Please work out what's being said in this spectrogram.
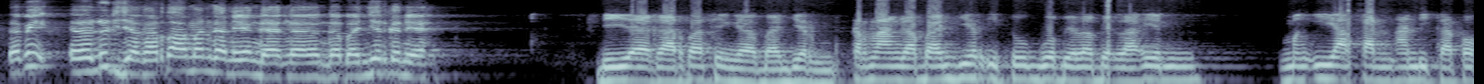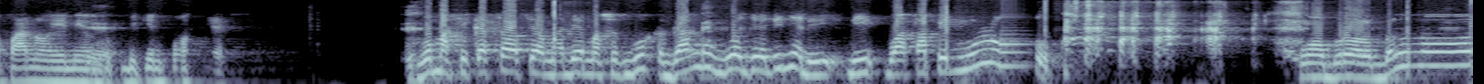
Tapi eh, lu di Jakarta aman kan ya? Nggak, nggak, nggak banjir kan ya? Di Jakarta sih nggak banjir. Karena nggak banjir itu gue bela-belain mengiyakan Andika Tovano ini Iya. untuk bikin podcast. Gue masih kesel sih sama dia. Maksud gue keganggu gue jadinya di, di WhatsAppin mulu. Ngobrol belum,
